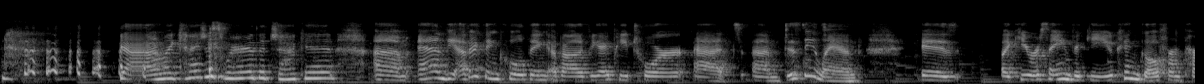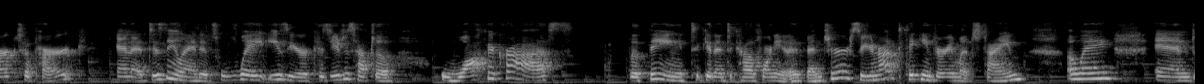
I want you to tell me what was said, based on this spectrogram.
yeah, I'm like, can I just wear the jacket? Um, and the other thing, cool thing about a VIP tour at um, Disneyland is, like you were saying, Vicky, you can go from park to park, and at Disneyland, it's way easier because you just have to walk across the thing to get into California Adventure. So you're not taking very much time away, and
